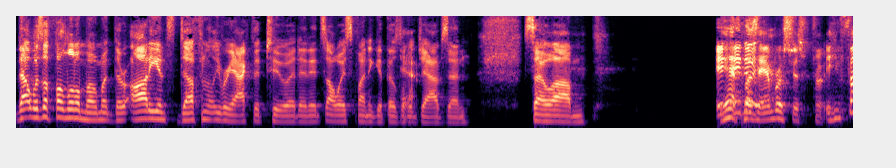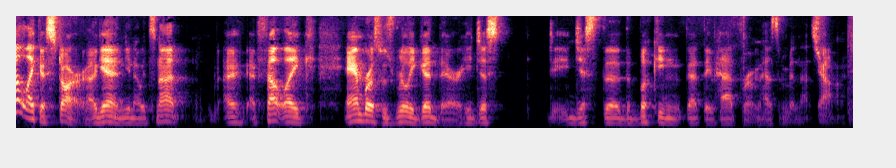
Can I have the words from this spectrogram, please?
that was a fun little moment. Their audience definitely reacted to it, and it's always fun to get those yeah. little jabs in. So um, it, yeah. It, plus, it, Ambrose just he felt like a star again. You know, it's not. I, I felt like Ambrose was really good there. He just, he just the the booking that they've had for him hasn't been that strong. Yeah.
